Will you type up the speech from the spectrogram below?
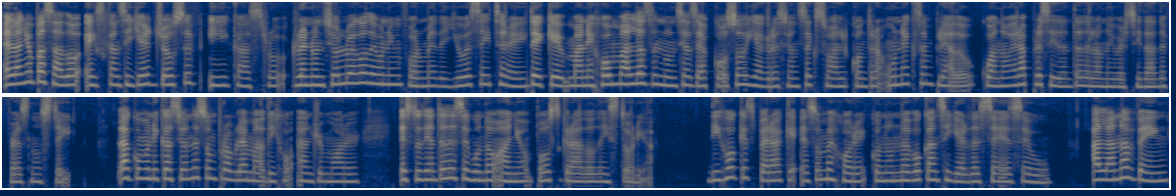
El año pasado, ex canciller Joseph E. Castro renunció luego de un informe de USA Today de que manejó mal las denuncias de acoso y agresión sexual contra un ex empleado cuando era presidente de la Universidad de Fresno State. La comunicación es un problema, dijo Andrew Motter, estudiante de segundo año postgrado de historia. Dijo que espera que eso mejore con un nuevo canciller de CSU. Alana Vane,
